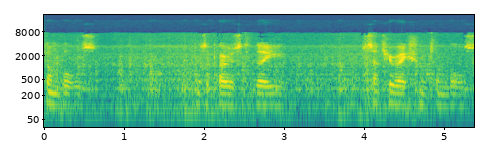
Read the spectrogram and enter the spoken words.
tumbles as opposed to the saturation tumbles.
